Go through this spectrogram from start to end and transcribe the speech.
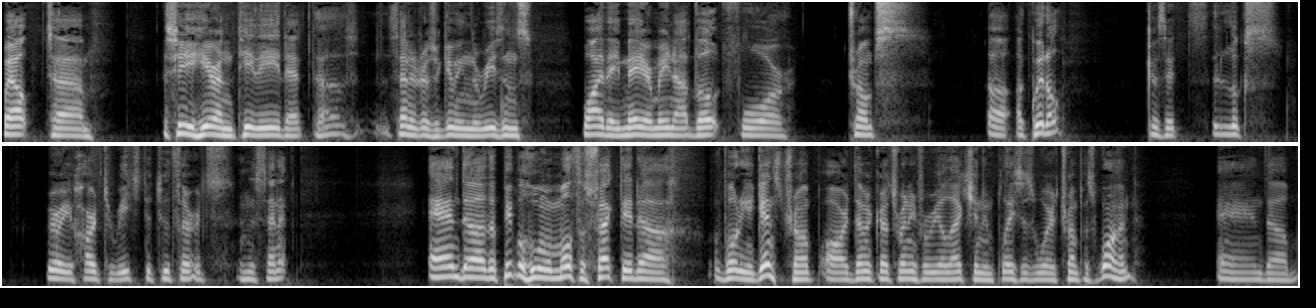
Well, um, I see here on the TV that uh, senators are giving the reasons why they may or may not vote for Trump's uh, acquittal because it looks very hard to reach the two thirds in the Senate. And uh, the people who are most affected uh, voting against Trump are Democrats running for reelection in places where Trump has won. And um,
